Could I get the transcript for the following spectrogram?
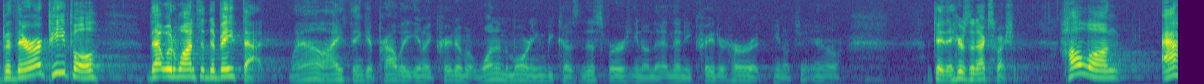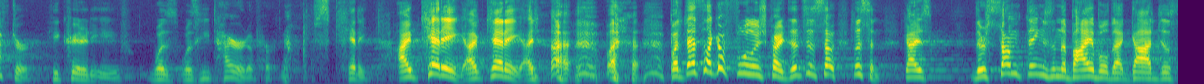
but there are people that would want to debate that. Well, I think it probably, you know, he created him at one in the morning because this verse, you know, and then he created her at, you know, two, you know. Okay, here's the next question. How long after he created Eve, was, was he tired of her? No, I'm just kidding. I'm kidding. I'm kidding. I, but, but that's like a foolish question. That's just so, listen, guys, there's some things in the Bible that God just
